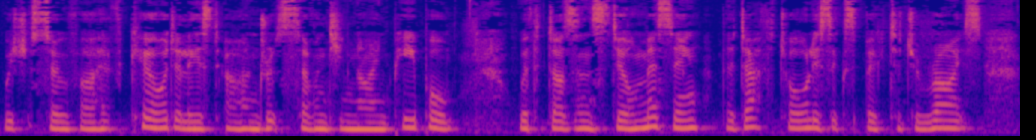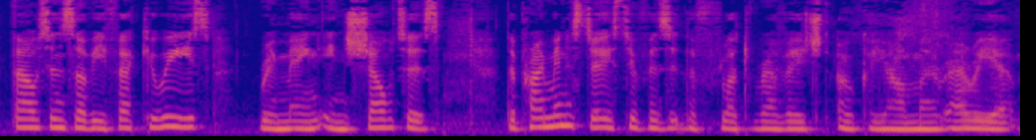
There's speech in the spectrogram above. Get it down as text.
which so far have killed at least 179 people. With dozens still missing, the death toll is expected to rise. Thousands of evacuees remain in shelters. The Prime Minister is to visit the flood ravaged Okayama area.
